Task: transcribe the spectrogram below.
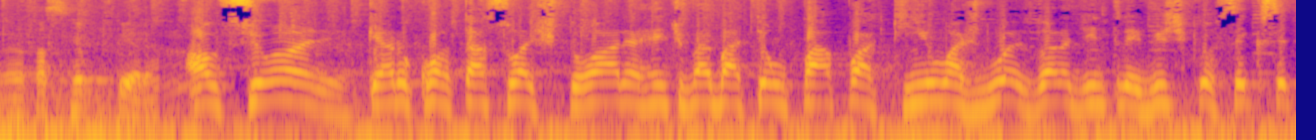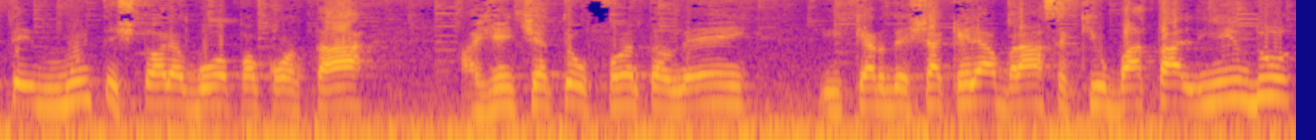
ela está se recuperando. Alcione, quero contar a sua história. A gente vai bater um papo aqui, umas duas horas de entrevista, que eu sei que você tem muita história boa para contar. A gente é teu fã também. E quero deixar aquele abraço aqui, o Batalindo.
